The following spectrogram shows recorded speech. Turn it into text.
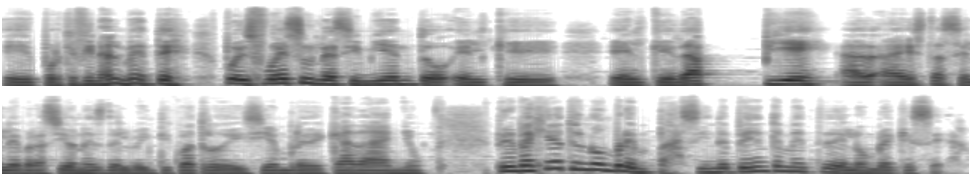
eh, porque finalmente pues fue su nacimiento el que, el que da pie a, estas celebraciones del 24 de diciembre de cada año. Pero imagínate un hombre en paz, independientemente del hombre que sea.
